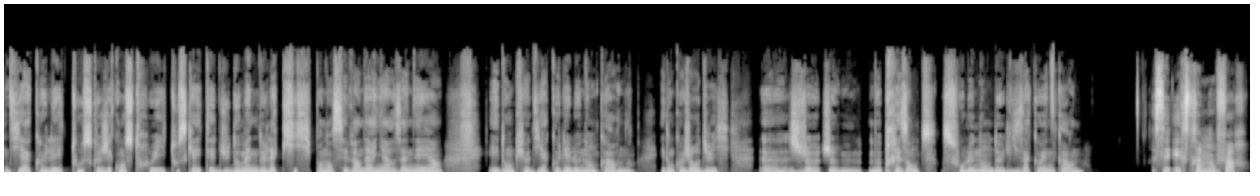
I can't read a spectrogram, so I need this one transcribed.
d'y accoler tout ce que j'ai construit, tout ce qui a été du domaine de l'acquis pendant ces 20 dernières années, et donc d'y accoler le nom Corne. Et donc aujourd'hui, euh, je, je me présente sous le nom de Lisa Cohen Corne. C'est extrêmement fort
